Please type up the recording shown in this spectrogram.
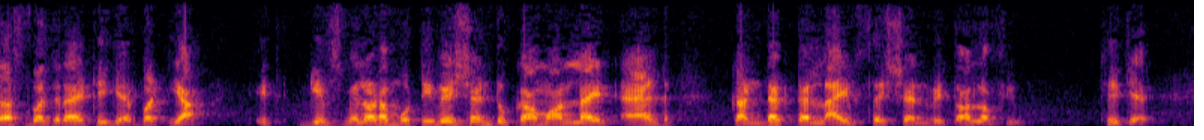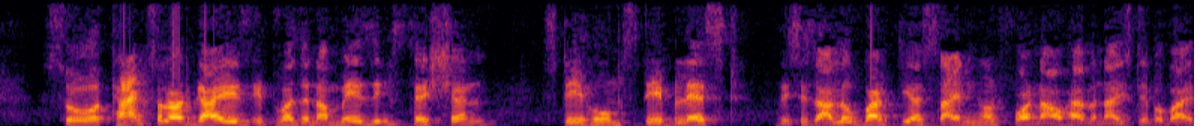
10 बज रहा है ठीक है but yeah it gives me a lot of motivation to come online and conduct a live session with all of you ठीक है so thanks a lot guys it was an amazing session stay home stay blessed this is Alok Bhartia signing out for now have a nice day bye bye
